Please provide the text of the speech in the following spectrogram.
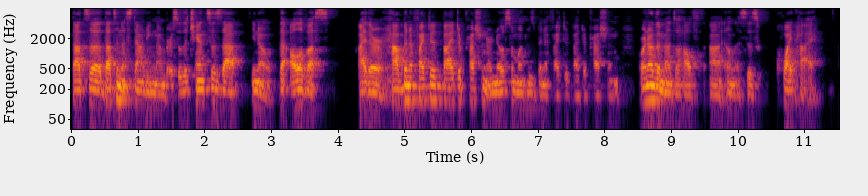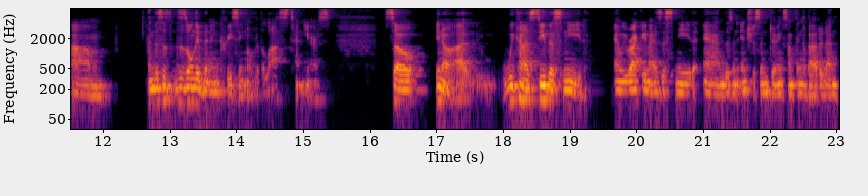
That's a that's an astounding number. So the chances that you know that all of us either have been affected by depression or know someone who's been affected by depression or another mental health uh, illness is quite high. Um, and this is this has only been increasing over the last 10 years. So, you know, uh, we kind of see this need and we recognize this need and there's an interest in doing something about it. And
